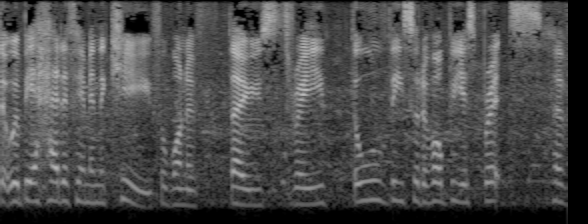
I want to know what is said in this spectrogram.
that would be ahead of him in the queue for one of those three. All these sort of obvious Brits have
